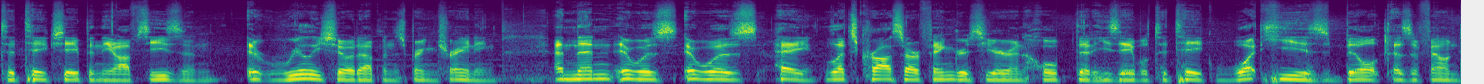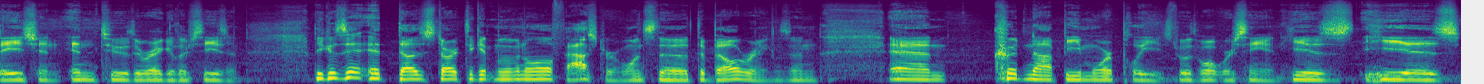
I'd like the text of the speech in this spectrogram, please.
to take shape in the offseason. It really showed up in spring training. And then it was it was hey, let's cross our fingers here and hope that he's able to take what he has built as a foundation into the regular season. Because it, it does start to get moving a little faster once the, the bell rings and and could not be more pleased with what we're seeing. He is he is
